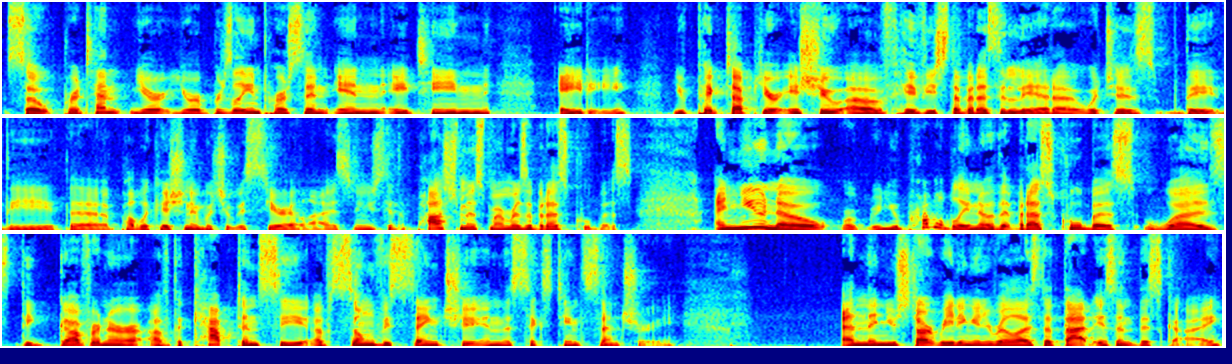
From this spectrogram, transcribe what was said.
So pretend you're you're a brazilian person in 18 80, you picked up your issue of Revista Brasileira, which is the, the, the publication in which it was serialized, and you see the posthumous Memoirs of Bras Cubas. And you know, or you probably know, that Bras Cubas was the governor of the captaincy of São Vicente in the 16th century. And then you start reading and you realize that that isn't this guy.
